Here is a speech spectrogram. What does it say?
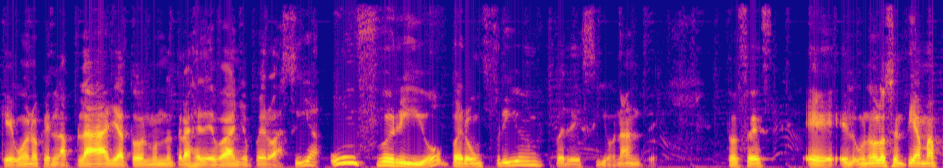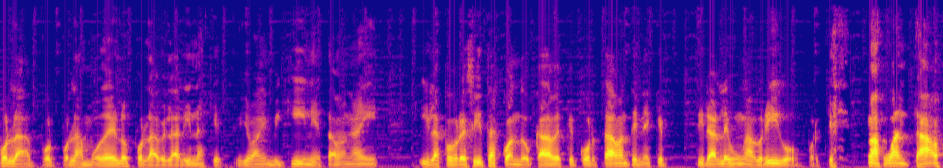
que bueno, que en la playa todo el mundo en traje de baño, pero hacía un frío, pero un frío impresionante. Entonces, eh, uno lo sentía más por, la, por, las modelos, por las bailarinas que iban en bikini, estaban ahí, y las pobrecitas cuando cada vez que cortaban tenían que tirarles un abrigo porque no aguantaban.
